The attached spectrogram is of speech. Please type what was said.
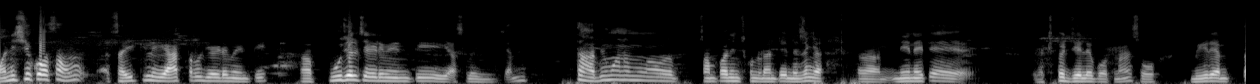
మనిషి కోసం సైకిల్ యాత్రలు చేయడం ఏంటి పూజలు చేయడం ఏంటి అసలు ఎంత అభిమానం సంపాదించుకున్నాడు అంటే నిజంగా నేనైతే ఎక్స్పెక్ట్ చేయలేకపోతున్నా సో మీరు ఎంత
